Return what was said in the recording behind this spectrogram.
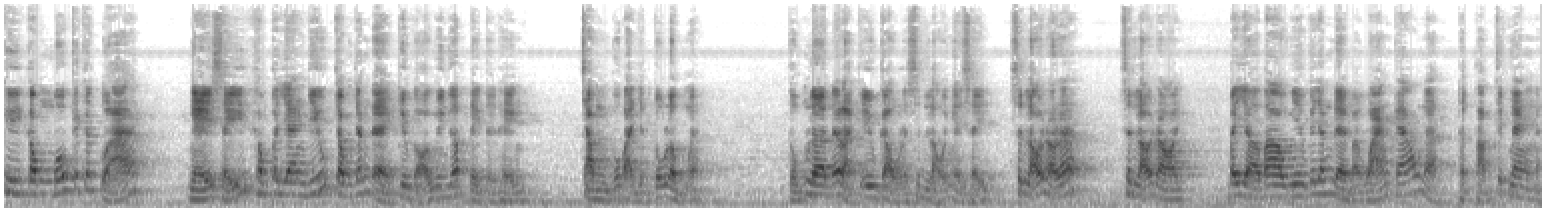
khi công bố cái kết quả, nghệ sĩ không có gian díu trong vấn đề kêu gọi nguyên góp tiền từ thiện, chồng của bà dịch cố lùng á cũng lên đó là yêu cầu là xin lỗi nghệ sĩ. Xin lỗi rồi đó. Xin lỗi rồi. Bây giờ bao nhiêu cái vấn đề mà quảng cáo nè, thực phẩm chức năng nè,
